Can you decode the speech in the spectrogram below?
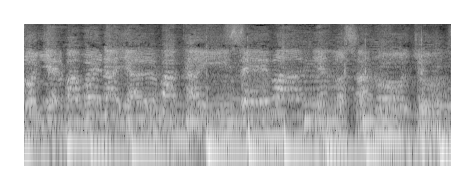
con hierba buena y albahaca y se bañan los arroyos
